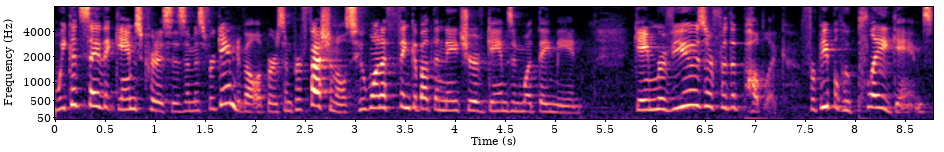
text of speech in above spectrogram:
We could say that games criticism is for game developers and professionals who want to think about the nature of games and what they mean. Game reviews are for the public, for people who play games,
